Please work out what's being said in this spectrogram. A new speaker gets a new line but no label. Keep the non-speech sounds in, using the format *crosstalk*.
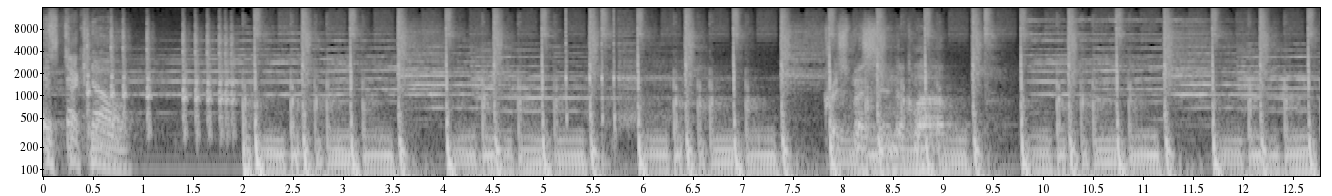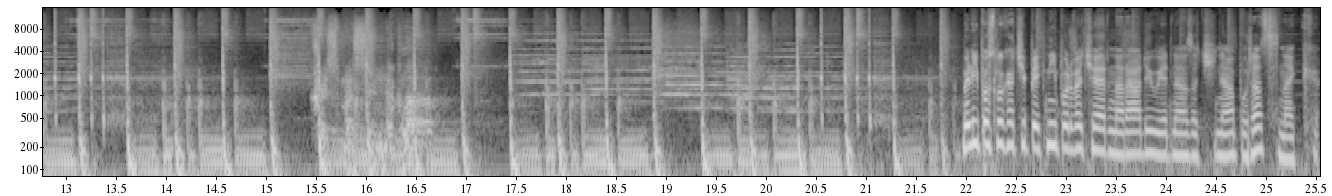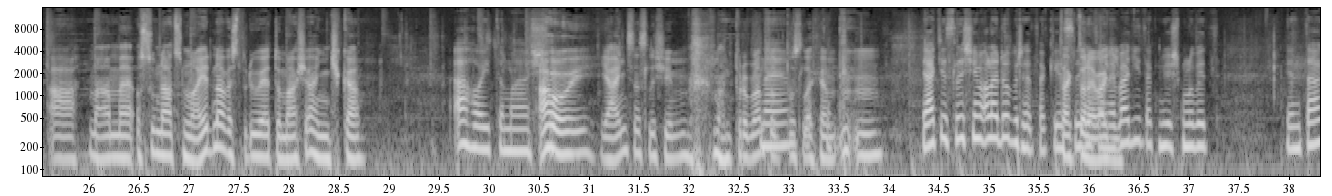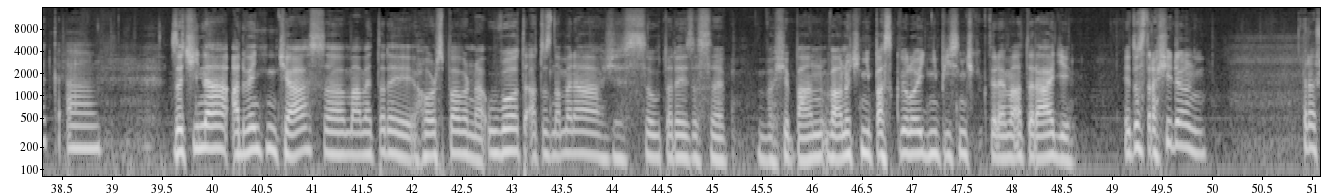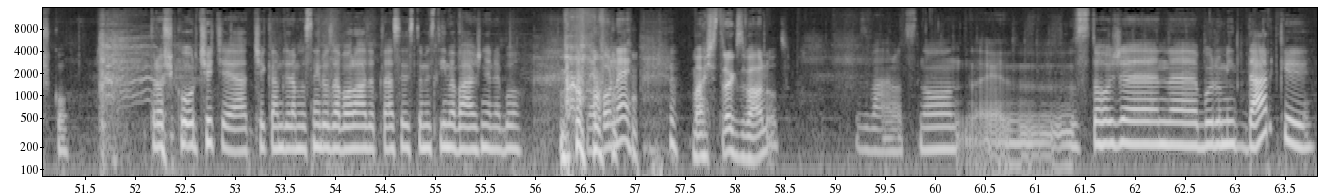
is techno.
Milí posluchači, pěkný podvečer na rádiu 1 začíná pořád snek a máme 18.01, ve studiu je Tomáš a Anička.
Ahoj Tomáš.
Ahoj, já nic neslyším, *laughs* mám problém
Ne.
s poslechem. Mm-mm.
Já tě slyším, ale dobře, tak jestli
Tak to nevadí.
to nevadí, tak můžeš mluvit jen tak a
Začíná adventní čas, máme tady horsepower na úvod a to znamená, že jsou tady zase vaše pán, vánoční paskviloidní písničky, které máte rádi. Je to strašidelný.
trošku. Trošku určitě, já čekám, že nám zase někdo zavolá a zeptá se, jestli to myslíme vážně nebo, *laughs* nebo ne.
Máš strach z Vánoc?
Z Vánoc, no, eh, z toho, že nebudu mít dárky.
